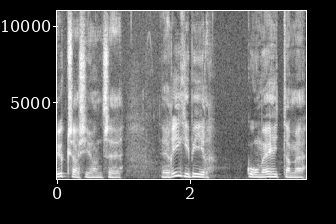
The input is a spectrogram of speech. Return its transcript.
üks asi on see riigipiir, kuhu me ehitame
